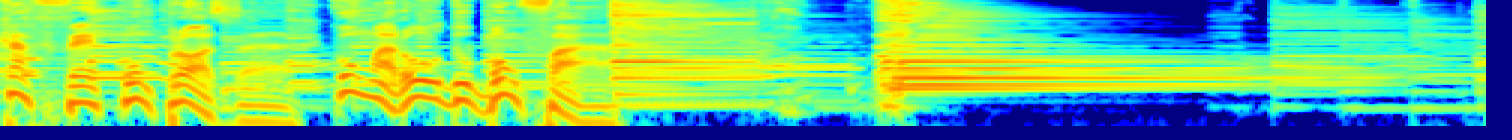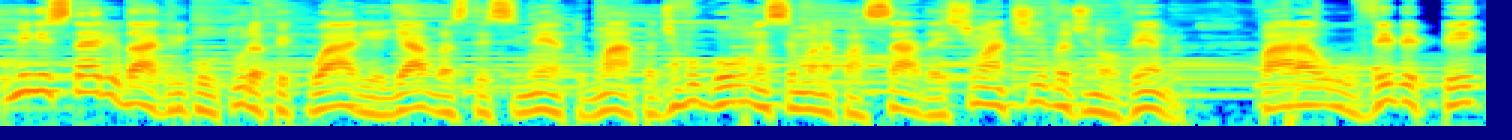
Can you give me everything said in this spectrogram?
Café com Prosa, com Haroldo Bonfá. O Ministério da Agricultura, Pecuária e Abastecimento, MAPA, divulgou na semana passada a estimativa de novembro para o VBP,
